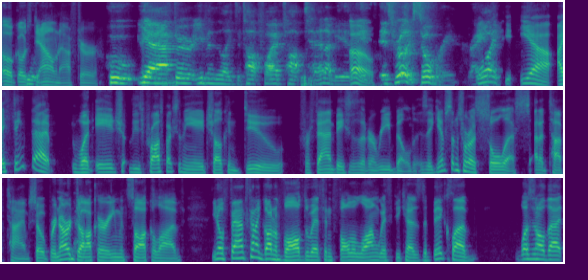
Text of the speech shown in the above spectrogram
oh it goes who- down after. who yeah after even like the top five top 10 i mean it- Oh. it- it's really sobering right Well, Like, yeah, I think that what age these prospects in the AHL can do for fan bases that are rebuild is they give some sort of solace at a tough time. So Bernard Yeah. Docker, even Sokolov, you know, fans kind of got involved with and followed along with because the big club wasn't all that.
